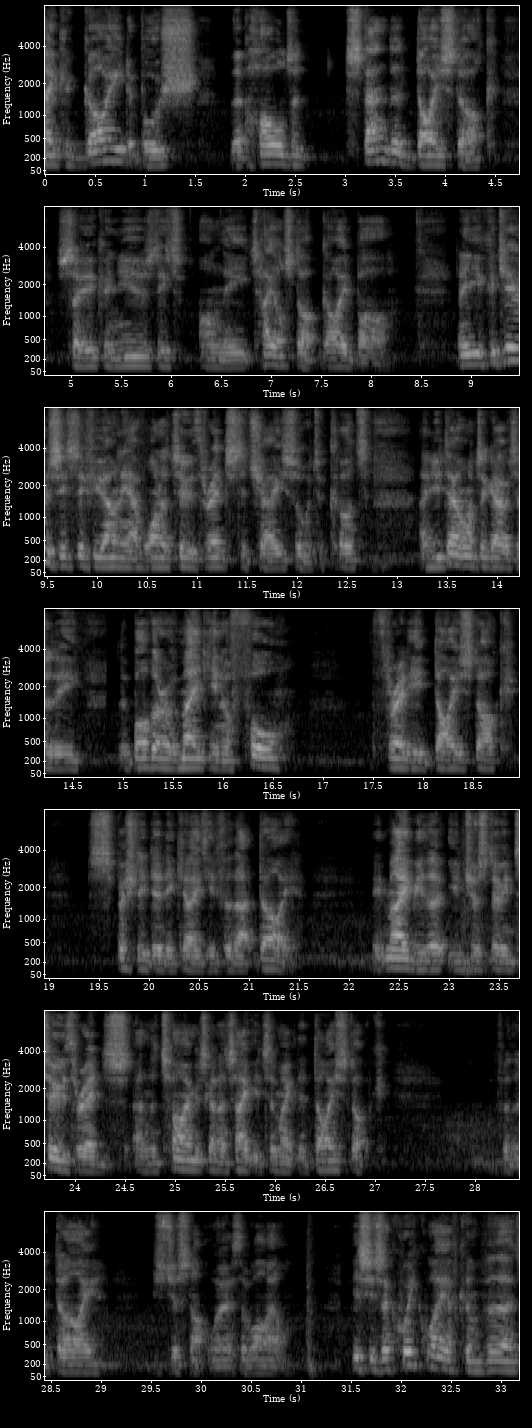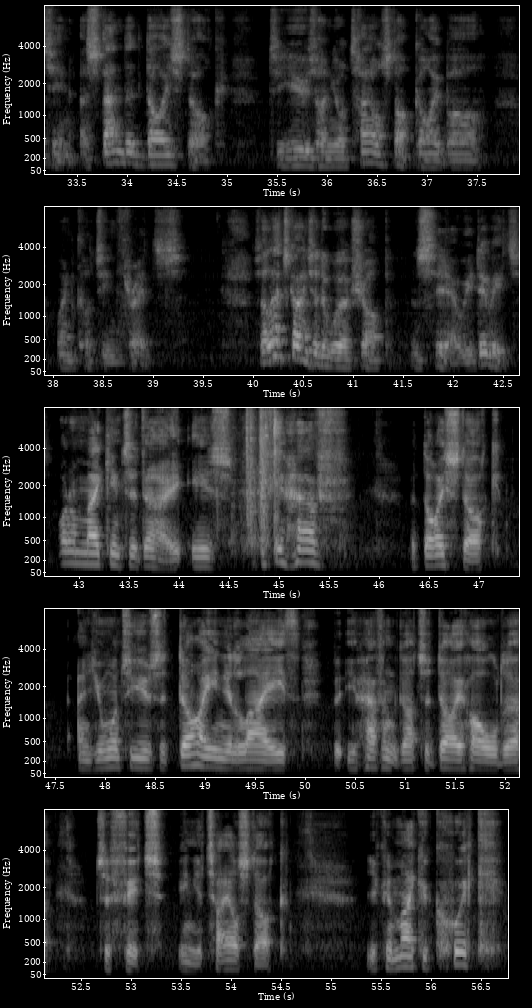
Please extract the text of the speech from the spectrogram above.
make a guide bush that holds a standard die stock so you can use this on the tailstock guide bar. Now you could use this if you only have one or two threads to chase or to cut and you don't want to go to the, the bother of making a full threaded die stock specially dedicated for that die. It may be that you're just doing two threads and the time it's going to take you to make the die stock for the die is just not worth the while. This is a quick way of converting a standard die stock to use on your tailstock guide bar when cutting threads. So let's go into the workshop and see how we do it. What I'm making today is if you have a die stock and you want to use a die in your lathe but you haven't got a die holder to fit in your tailstock you can make a quick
